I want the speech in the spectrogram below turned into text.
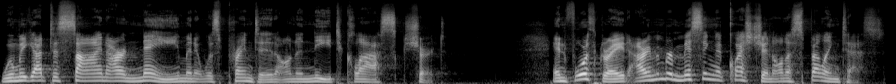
when we got to sign our name and it was printed on a neat class shirt. In fourth grade, I remember missing a question on a spelling test.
